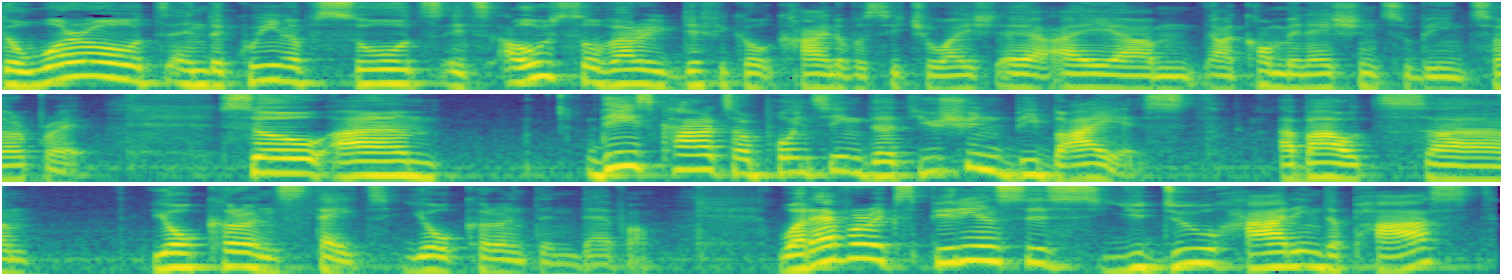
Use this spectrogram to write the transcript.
the world and the queen of swords it's also very difficult kind of a situation a, um, a combination to be interpreted so um, these cards are pointing that you shouldn't be biased about um, your current state your current endeavor. Whatever experiences you do had in the past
